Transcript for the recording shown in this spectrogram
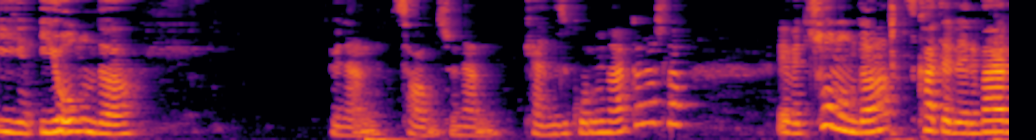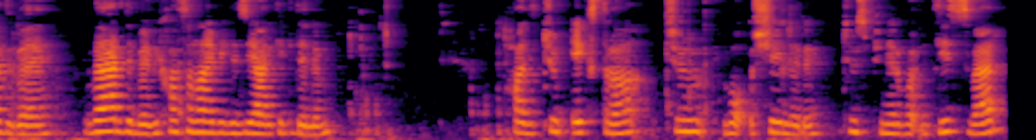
İyi, iyi olun da önemli. Sağlığınız önemli. Kendinizi koruyun arkadaşlar. Evet sonunda skaterleri verdi be. Verdi be. Bir Hasan Aybi'yi ziyarete gidelim. Hadi tüm ekstra tüm bu şeyleri tüm spinleri diz ver.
